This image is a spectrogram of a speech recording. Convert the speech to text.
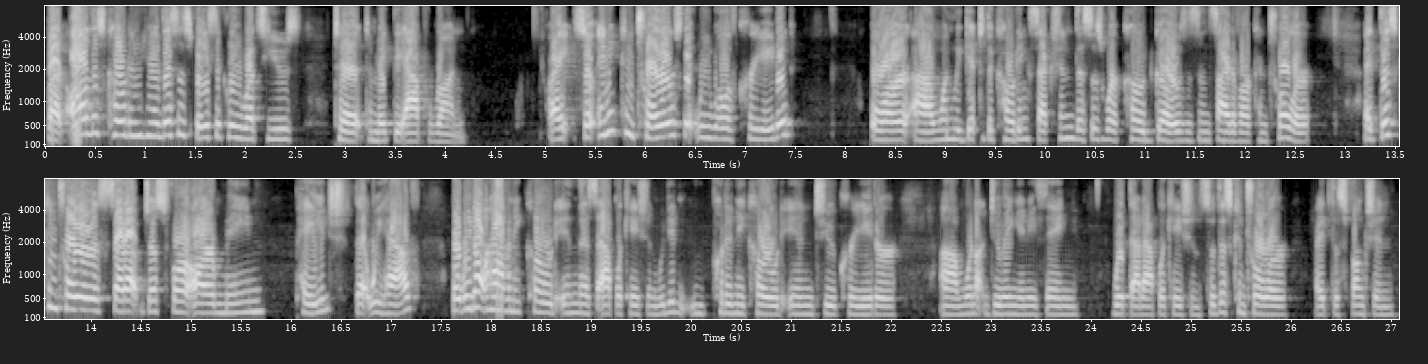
But all this code in here, this is basically what's used to, to make the app run. All right, so any controllers that we will have created, or uh, when we get to the coding section, this is where code goes, is inside of our controller. Right, this controller is set up just for our main page that we have, but we don't have any code in this application. We didn't put any code into Creator. Um, we're not doing anything with that application. So this controller, right, this function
